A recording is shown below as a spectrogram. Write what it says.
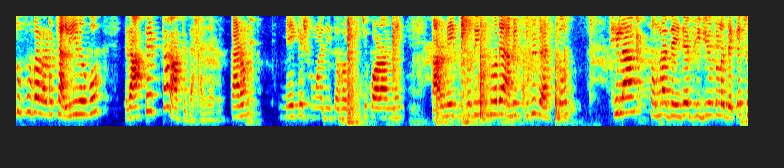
দুপুরবেলাটা চালিয়ে দেবো। রাতেরটা রাতে দেখা যাবে। কারণ মেয়েকে সময় দিতে হবে, কিছু করার নেই। কারণ এই দুটো দিন ধরে আমি খুবই ব্যস্ত ছিলাম। তোমরা যেই যে ভিডিওগুলো দেখেছ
